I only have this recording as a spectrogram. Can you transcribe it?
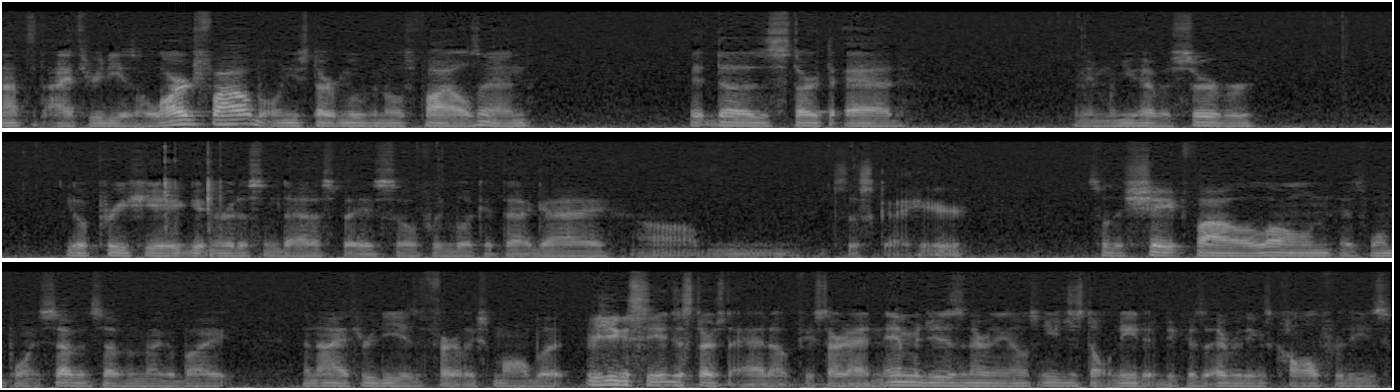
Not that the i3D is a large file, but when you start moving those files in, it does start to add. And then when you have a server, you'll appreciate getting rid of some data space. So if we look at that guy, um, it's this guy here. So the shape file alone is 1.77 megabyte, and i3D is fairly small, but as you can see, it just starts to add up. You start adding images and everything else, and you just don't need it because everything's called for these.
